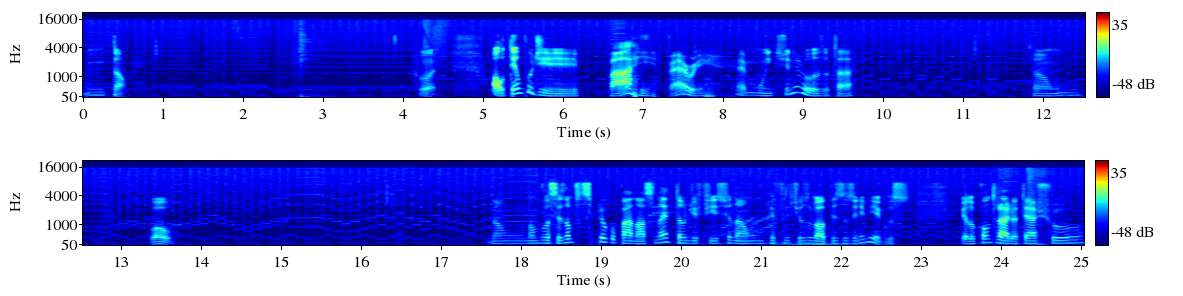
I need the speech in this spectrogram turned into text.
Então. Foi. Ó, o tempo de parry, parry é muito generoso, tá? Então... Uou. Não, não, vocês não precisam se preocupar, nossa, não é tão difícil não refletir os golpes dos inimigos. Pelo contrário, até acho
